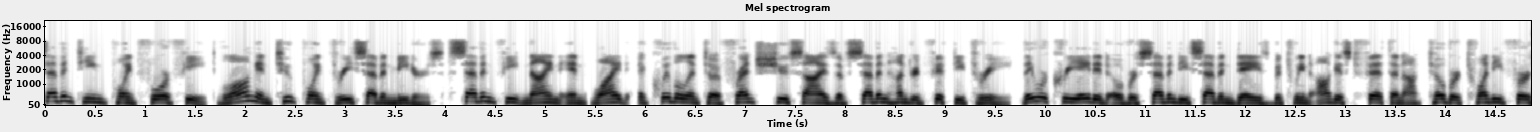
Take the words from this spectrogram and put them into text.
17.4 feet long and 2.37 meters, 7 feet 9 in wide, equivalent to a French shoe size of 753. They were created over 77 days between August 5 and October 21,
